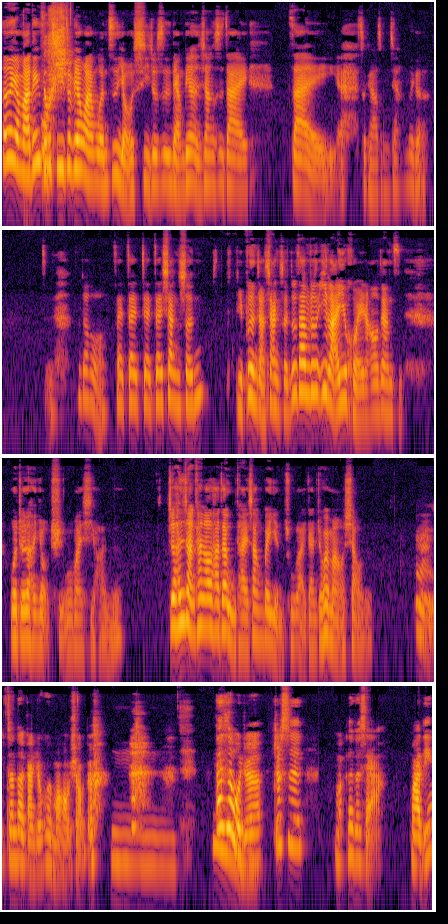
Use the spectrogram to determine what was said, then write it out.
那那个马丁夫妻这边玩文字游戏，就是两边很像是在在这个要怎么讲？那个那叫什么？在在在在相声，也不能讲相声，就是他们就是一来一回，然后这样子，我觉得很有趣，我蛮喜欢的，就很想看到他在舞台上被演出来，感觉会蛮好笑的。嗯，真的感觉会蛮好笑的。嗯，但是我觉得就是马那个谁啊，马丁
